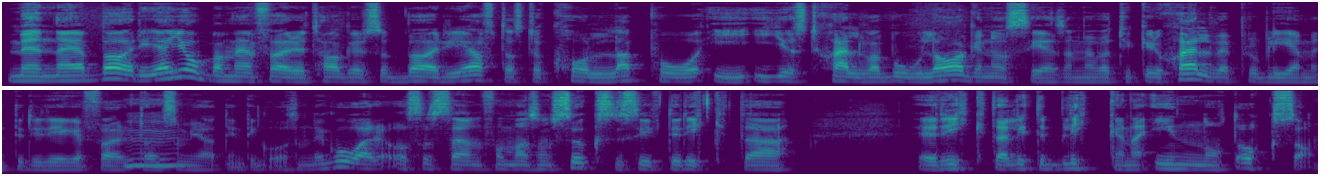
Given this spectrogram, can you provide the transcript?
Men när jag börjar jobba med en företagare så börjar jag oftast att kolla på i, i just själva bolagen och se så, men vad tycker du själv är problemet i ditt eget företag mm. som gör att det inte går som det går. Och så sen får man som successivt rikta rikta lite blickarna inåt också.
